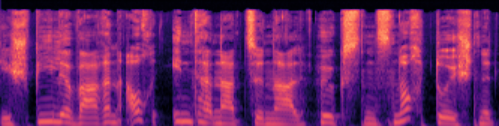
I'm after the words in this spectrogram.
Die Spiele waren auch international höchstens noch durchschnittlich.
